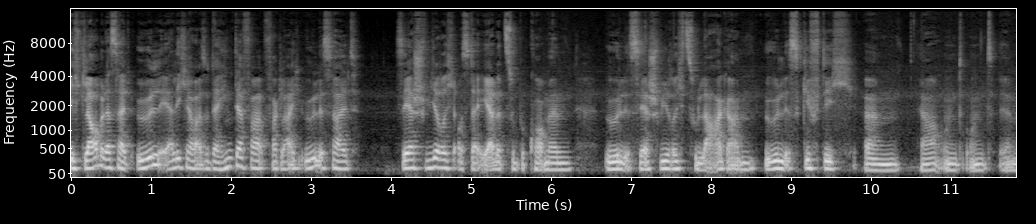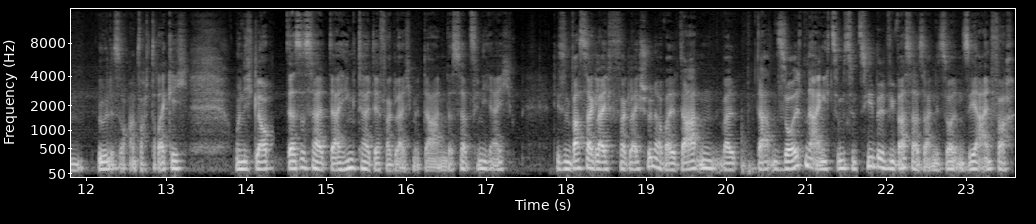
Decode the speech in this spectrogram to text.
ich glaube, dass halt Öl, ehrlicherweise, der hinkt der Vergleich, Öl ist halt sehr schwierig aus der Erde zu bekommen. Öl ist sehr schwierig zu lagern. Öl ist giftig. Ähm, Ja, und, und ähm, Öl ist auch einfach dreckig. Und ich glaube, das ist halt, da hinkt halt der Vergleich mit Daten. Deshalb finde ich eigentlich diesen Wasservergleich schöner, weil Daten, weil Daten sollten eigentlich zumindest im Zielbild wie Wasser sein. Die sollten sehr einfach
